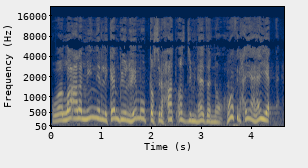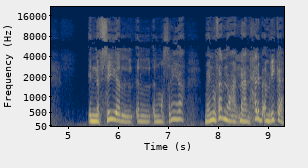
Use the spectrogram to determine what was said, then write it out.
والله أعلم مين اللي كان بيلهمه بتصريحات قصدي من هذا النوع. هو في الحقيقة هيأ النفسية ال- ال- المصرية مع إنه فعلا إحنا هنحارب أمريكا.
